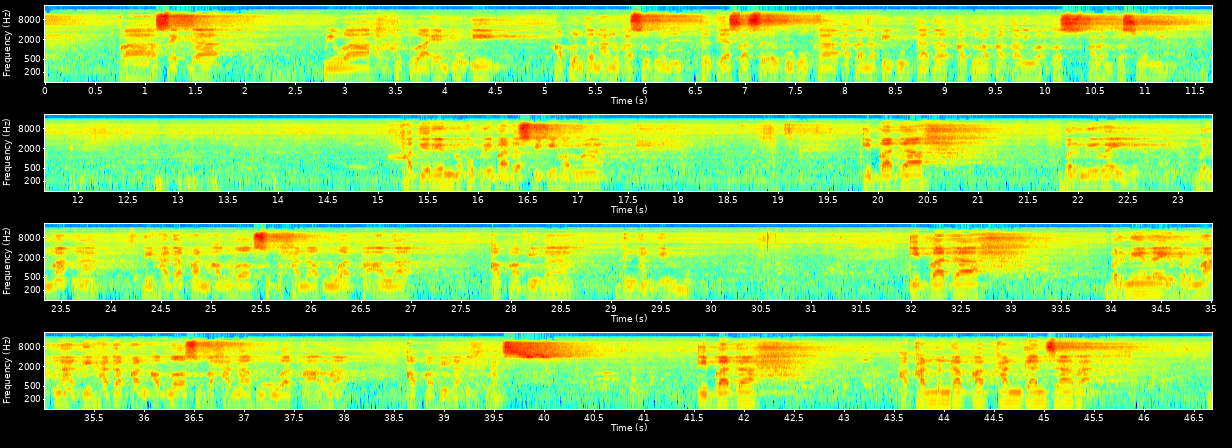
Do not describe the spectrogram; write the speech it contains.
Pak Sekda miwah Ketua MUI Hapunten anu kasuhun tetiasa seueur bubuka atanapi buktada patula patali waktos parantos wengi. Hadirin nuku pribados di hormat ibadah bernilai bermakna di hadapan Allah Subhanahu wa taala apabila dengan ilmu. Ibadah bernilai bermakna di hadapan Allah Subhanahu wa taala apabila ikhlas. Ibadah akan mendapatkan ganjaran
